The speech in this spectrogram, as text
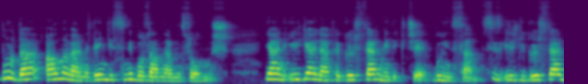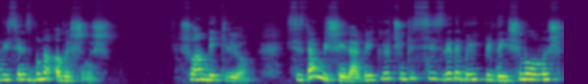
Burada alma verme dengesini bozanlarınız olmuş. Yani ilgi alaka göstermedikçe bu insan siz ilgi gösterdiyseniz buna alışmış. Şu an bekliyor. Sizden bir şeyler bekliyor çünkü sizde de büyük bir değişim olmuş.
